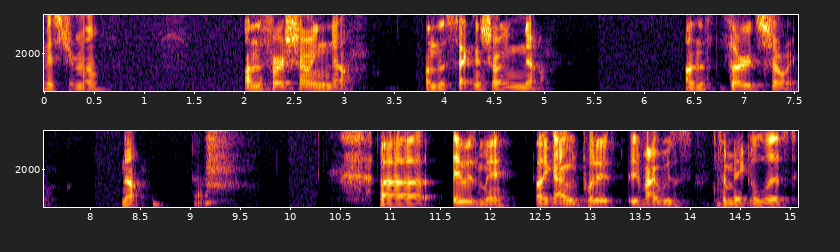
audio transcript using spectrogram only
Mr. Mo. On the first showing, no. On the second showing, no. On the third showing, no. Uh, it was meh. Like I would put it if I was to make a list,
